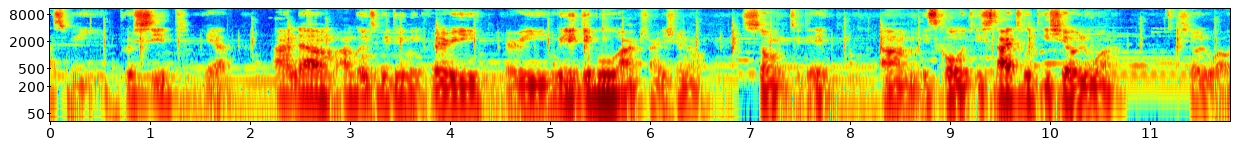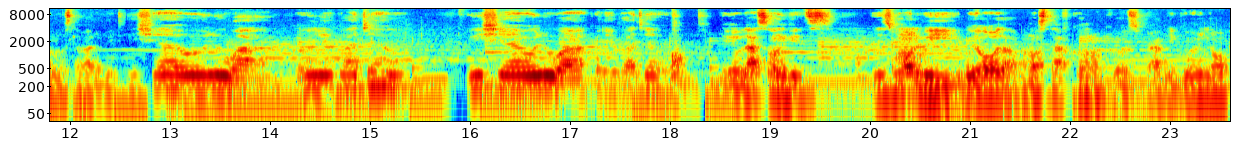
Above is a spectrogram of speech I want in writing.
as we proceed yeah? And um, i'm going to be doing a very very relatable and traditional song today. Um, it's called it's titled ishe oluwa ishe oluwa we must have heard of it. Ishe oluwa kò lè bàjẹ́ o. Ishe oluwa kò bàjẹ́ o. You know that song is is one we we all must have come across probably growing up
